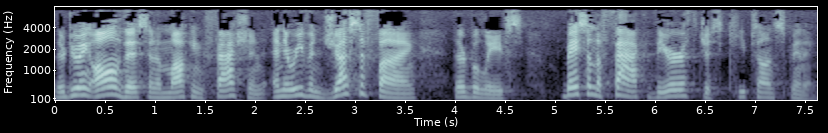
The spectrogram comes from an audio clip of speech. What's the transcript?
They're doing all of this in a mocking fashion, and they're even justifying their beliefs based on the fact that the earth just keeps on spinning.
